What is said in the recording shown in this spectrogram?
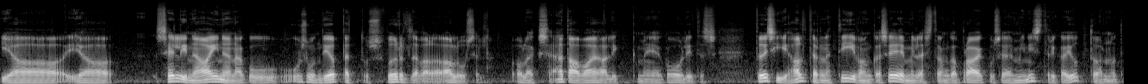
ja, ja selline aine nagu usundiõpetus võrdleval alusel oleks hädavajalik meie koolides tõsi, alternatiiv on ka see, millest on ka praeguse ministriga juttu olnud.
